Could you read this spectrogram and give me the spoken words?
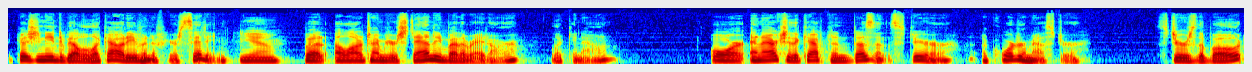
because you need to be able to look out even if you're sitting. Yeah. But a lot of times you're standing by the radar looking out. Or, and actually, the captain doesn't steer, a quartermaster steers the boat,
